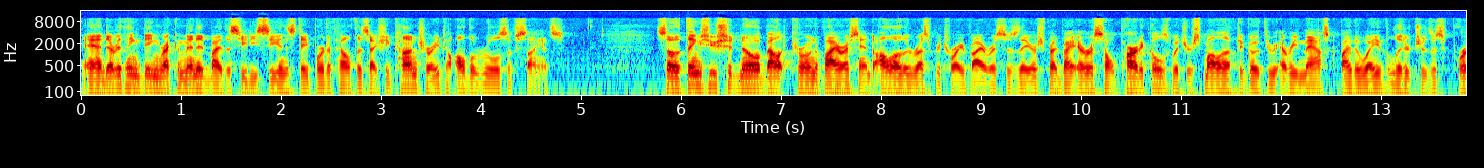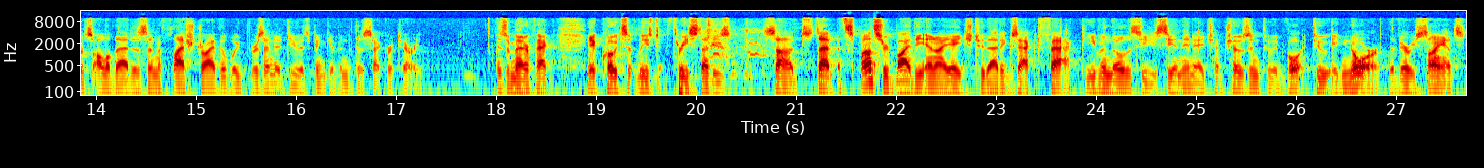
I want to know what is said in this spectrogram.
And everything being recommended by the CDC and the State Board of Health is actually contrary to all the rules of science. So things you should know about coronavirus and all other respiratory viruses, they are spread by aerosol particles, which are small enough to go through every mask. By the way, the literature that supports all of that is in a flash drive that we presented to you. It's been given to the secretary. As a matter of fact, it quotes at least three studies sponsored by the NIH to that exact fact, even though the CDC and the NIH have chosen to, to ignore the very science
